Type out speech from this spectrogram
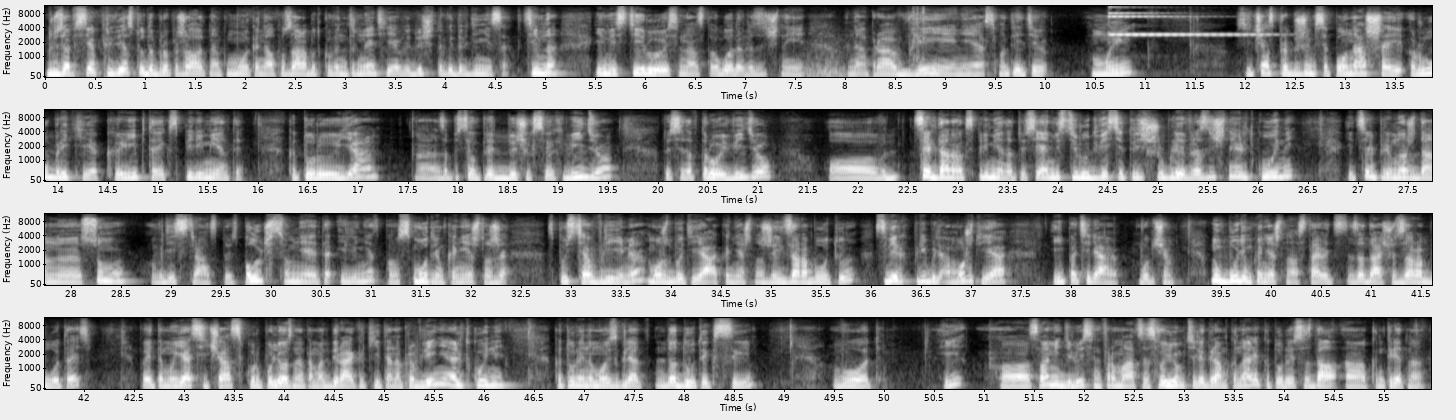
Друзья, всех приветствую, добро пожаловать на мой канал по заработку в интернете. Я ведущий Давыдов Денис. Активно инвестирую с 2017 года в различные направления. Смотрите, мы сейчас пробежимся по нашей рубрике «Криптоэксперименты», которую я э, запустил в предыдущих своих видео. То есть это второе видео. Цель данного эксперимента, то есть я инвестирую 200 тысяч рублей в различные альткоины, и цель примножить данную сумму в 10 раз. То есть получится у меня это или нет, посмотрим, конечно же, спустя время. Может быть, я, конечно же, и заработаю сверхприбыль, а может я и потеряю. В общем, ну, будем, конечно, ставить задачу заработать. Поэтому я сейчас скрупулезно там отбираю какие-то направления, альткоины, которые, на мой взгляд, дадут иксы. Вот. И с вами делюсь информацией в своем телеграм-канале, который создал э, конкретно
